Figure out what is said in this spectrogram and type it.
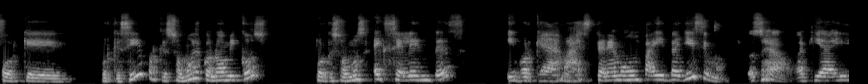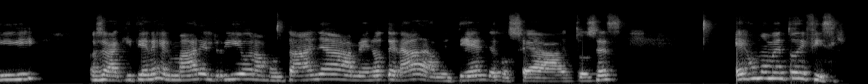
Porque, porque sí, porque somos económicos, porque somos excelentes y porque además tenemos un país bellísimo. O sea, aquí hay, o sea, aquí tienes el mar, el río, la montaña, menos de nada, ¿me entiendes? O sea, entonces es un momento difícil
